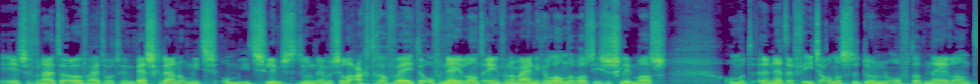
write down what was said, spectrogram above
is er vanuit de overheid wordt hun best gedaan om iets, om iets slims te doen. En we zullen achteraf weten of Nederland een van de weinige landen was die zo slim was om het eh, net even iets anders te doen. Of dat Nederland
